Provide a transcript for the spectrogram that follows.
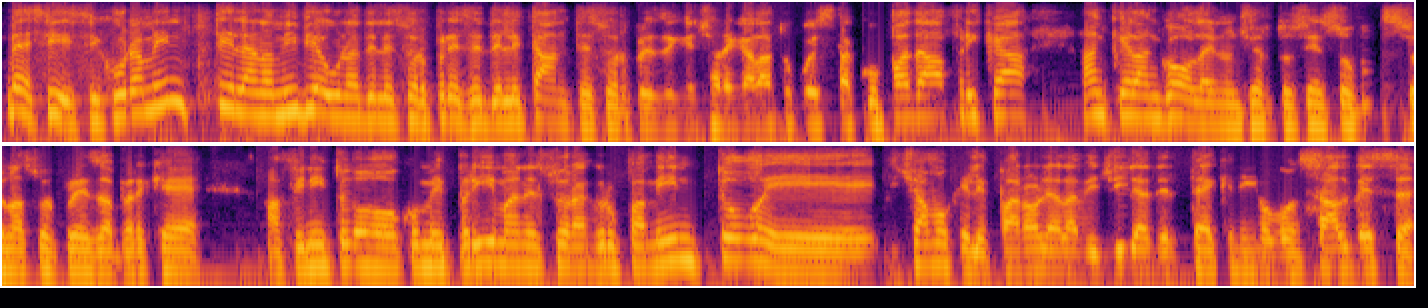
Beh sì, sicuramente la Namibia è una delle sorprese, delle tante sorprese che ci ha regalato questa Coppa d'Africa, anche l'Angola in un certo senso essere una sorpresa perché ha finito come prima nel suo raggruppamento e diciamo che le parole alla vigilia del tecnico Gonsalves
